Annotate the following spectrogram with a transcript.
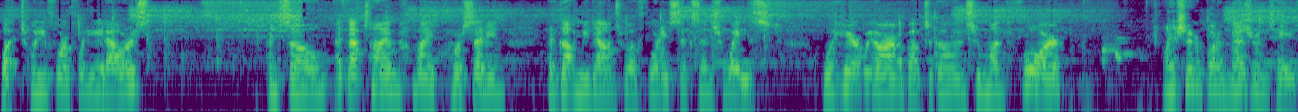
what, 24, 48 hours? And so, at that time, my corsetting had gotten me down to a 46 inch waist well, here we are about to go into month four. I should have brought a measuring tape,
